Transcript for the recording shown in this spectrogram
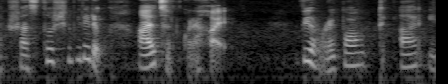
এক স্বাস্থ্য শিবিরেরও আয়োজন করা হয়। রিপোর্ট, আর ই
